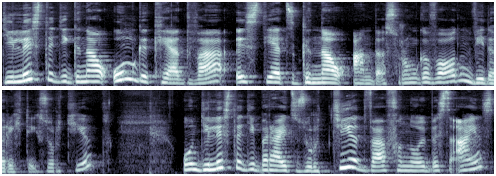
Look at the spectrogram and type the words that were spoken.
Die Liste, die genau umgekehrt war, ist jetzt genau andersrum geworden, wieder richtig sortiert. Und die Liste, die bereits sortiert war von 0 bis 1,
